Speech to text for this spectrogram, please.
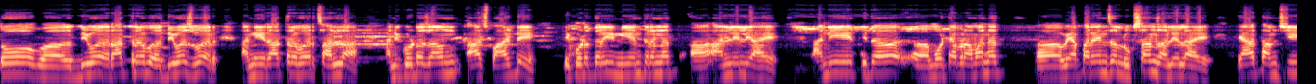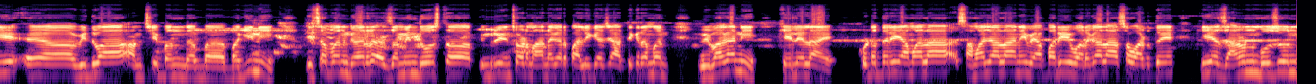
तो दिव रात्र दिवसभर आणि रात्रभर चालला आणि कुठं जाऊन आज पहाटे ते कुठंतरी नियंत्रणात आणलेली आहे. आणि तिथं मोठ्या प्रमाणात व्यापाऱ्यांचं नुकसान झालेलं आहे. त्यात आमची विधवा आमची बंद भगिनी तिचं पण घर जमीनदोस्त पिंपरी चिंचवड महानगरपालिकेच्या अतिक्रमण विभागाने केलेलं आहे. कुठंतरी आम्हाला समाजाला आणि व्यापारी वर्गाला असं वाटतंय की हे जाणून बुजून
